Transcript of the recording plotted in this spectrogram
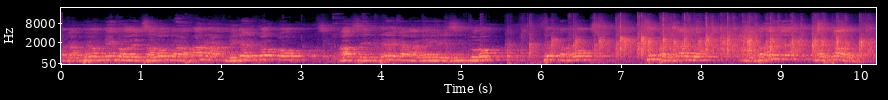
El campeón miembro del Salón de la Fama, Miguel Coto, hace entrega del cinturón Feta Box Super Gallo a Brian Mercado.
